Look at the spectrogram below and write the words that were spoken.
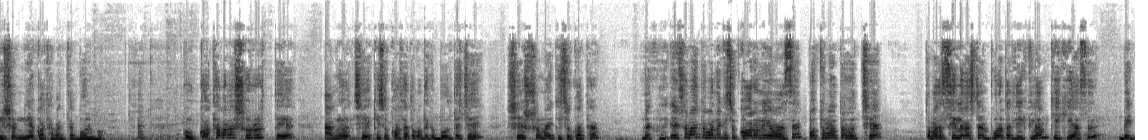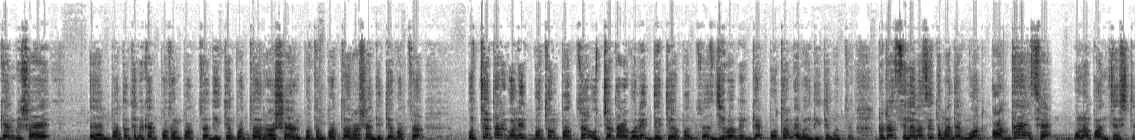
মিশন নিয়ে কথাবার্তা বলব। হ্যাঁ? কথা বলার শুরুতে আমি হচ্ছে কিছু কথা তোমাদেরকে বলতে চাই। শেষ সময় কিছু কথা। দেখো এই সময় তোমাদের কিছু করণীয় আছে। প্রথমত হচ্ছে তোমাদের সিলেবাসটা আমি পুরোটা লিখলাম, কি কি আছে? বিজ্ঞান বিষয়ে পদার্থবিজ্ঞান প্রথম পত্র, দ্বিতীয় পত্র, রসায়ন প্রথম পত্র, রসায়ন দ্বিতীয় পত্র, উচ্চতর গণিত প্রথম পত্র, উচ্চতর গণিত দ্বিতীয় পত্র, জীববিজ্ঞান প্রথম এবং দ্বিতীয় পত্র। টোটাল সিলেবাসে তোমাদের মোট অধ্যায় আছে উনপঞ্চাশটি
